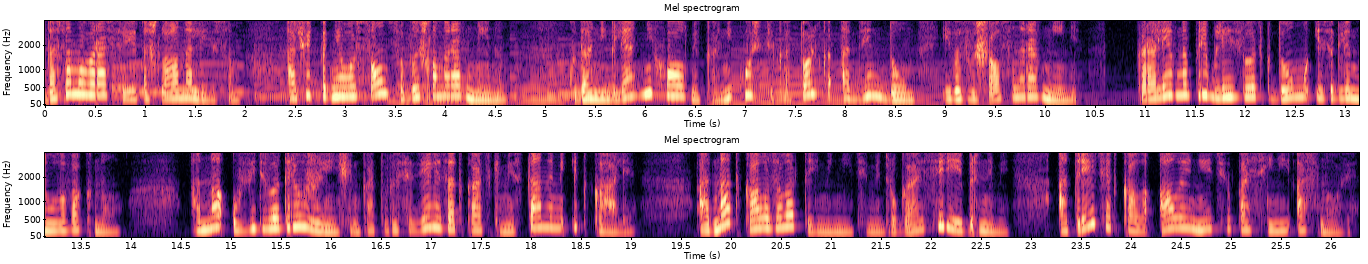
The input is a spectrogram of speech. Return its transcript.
До самого рассвета шла она лесом, а чуть поднялось солнце, вышла на равнину. Куда ни глянь, ни холмика, ни кустика, только один дом и возвышался на равнине. Королевна приблизилась к дому и заглянула в окно. Она увидела трех женщин, которые сидели за ткацкими станами и ткали. Одна ткала золотыми нитями, другая — серебряными, а третья ткала алой нитью по синей основе.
